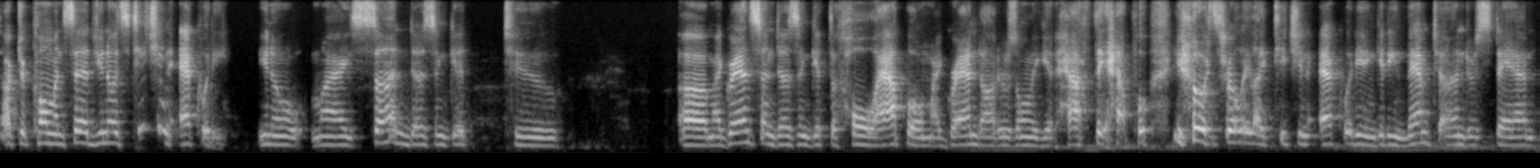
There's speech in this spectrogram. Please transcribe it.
Dr. Coleman said, you know, it's teaching equity. You know, my son doesn't get to, uh, my grandson doesn't get the whole apple. My granddaughters only get half the apple. You know, it's really like teaching equity and getting them to understand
